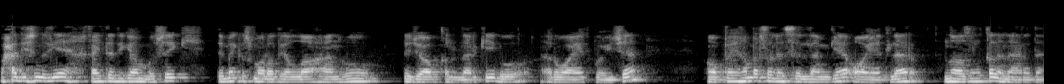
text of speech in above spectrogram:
Bu hadisimizga qaytadigan bo'lsak demak usmon roziyallohu anhu javob qildilarki bu rivoyat bo'yicha payg'ambar sallallohu alayhi vasallamga oyatlar nozil qilinar edi.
